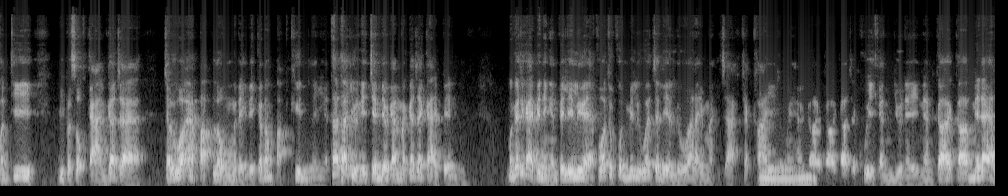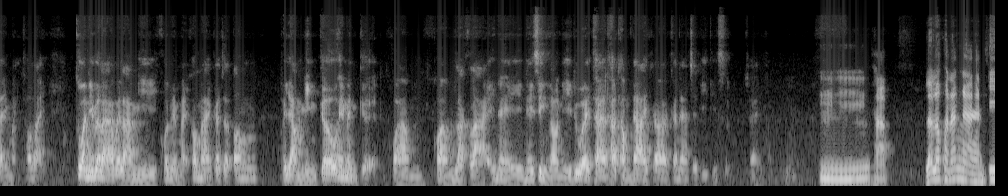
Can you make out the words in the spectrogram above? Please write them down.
คนที่มีประสบการณ์ก็จะจะรู้ว่าปรับลงเด็กๆก็ต้องปรับขึ้นอะไรเงี้ยถ้าถ้าอยู่ในเจนเดียวกันมันก็จะกลายเป็น มันก็จะกลายเป็นอย่างนั้นไปเรื่อยๆเพราะว่าทุกคนไม่รู้ว่าจะเรียนรู้อะไรใหม่จากจากใครถูกไหมครับก็ก็ก็จะคุยกันอยู่ในนั้นก็ก็ไม่ได้อะไรใหม่เท่าไหร่ทุกวันนี้เวลาเวลามีคนใหม่ๆเข้ามาก็จะต้องพยายาม mingle ให้มันเกิดความความหลากหลายในในสิ่งเหล่านี้ด้วย ถ้าถ้าทำได้ก็ก็น่าจะดีที่สุดใช่ครับ อืมครับ แล้วแล้วพนักงานที่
